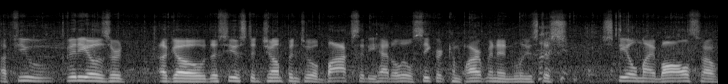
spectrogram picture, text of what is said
a few videos or ago, this used to jump into a box that he had a little secret compartment and used to s- steal my ball. So.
